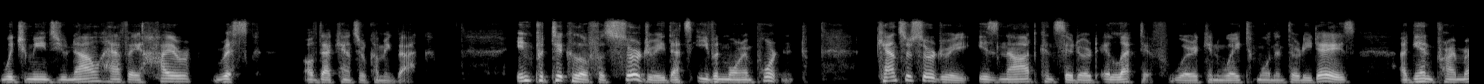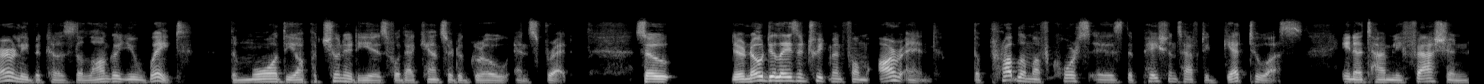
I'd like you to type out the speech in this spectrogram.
which means you now have a higher risk of that cancer coming back. In particular, for surgery, that's even more important. Cancer surgery is not considered elective, where it can wait more than 30 days, again, primarily because the longer you wait, the more the opportunity is for that cancer to grow and spread. So there are no delays in treatment from our end. The problem, of course, is the patients have to get to us in a timely fashion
